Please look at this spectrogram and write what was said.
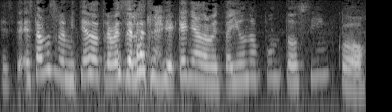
Este, estamos transmitiendo a través de la Tlayequeña 91.5.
